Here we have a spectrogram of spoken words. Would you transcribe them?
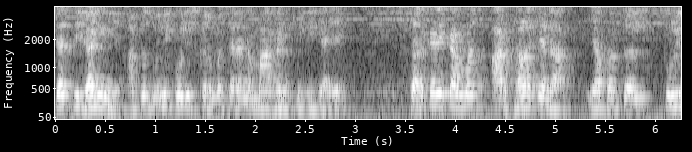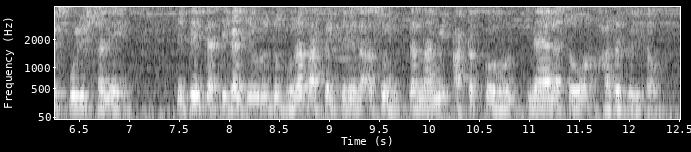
त्या तिघांनी आमच्या दोन्ही पोलीस कर्मचाऱ्यांना मारहाण केलेली आहे. सरकारी कामात अडथळा केला याबद्दल तुळीच पोलीस ठाणे येथे त्या तिघांच्या विरुद्ध गुन्हा दाखल केलेला असून त्यांना आम्ही अटक करून न्यायालयासमोर हजर करीत आहोत.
